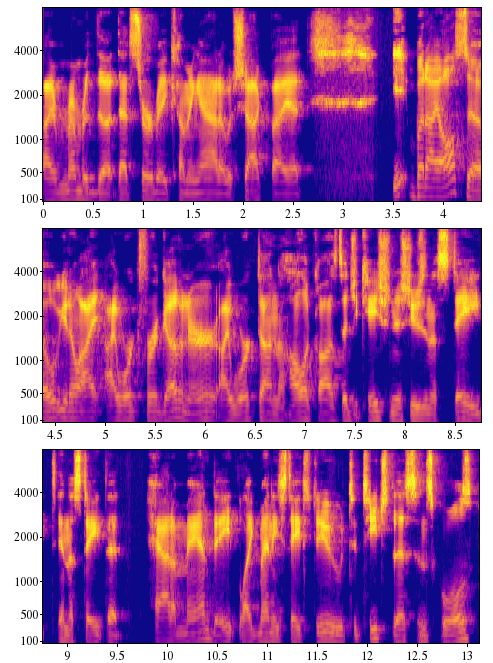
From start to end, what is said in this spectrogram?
I remember the, that survey coming out. I was shocked by it. it. But I also, you know, I, I worked for a governor. I worked on the Holocaust education issues in a state in a state that had a mandate, like many states do, to teach this in schools.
